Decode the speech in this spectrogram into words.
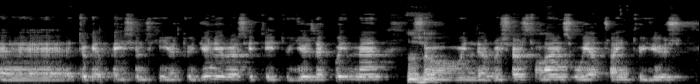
uh, to get patients here to university to use equipment. Mm-hmm. So in the research alliance, we are trying to use uh,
